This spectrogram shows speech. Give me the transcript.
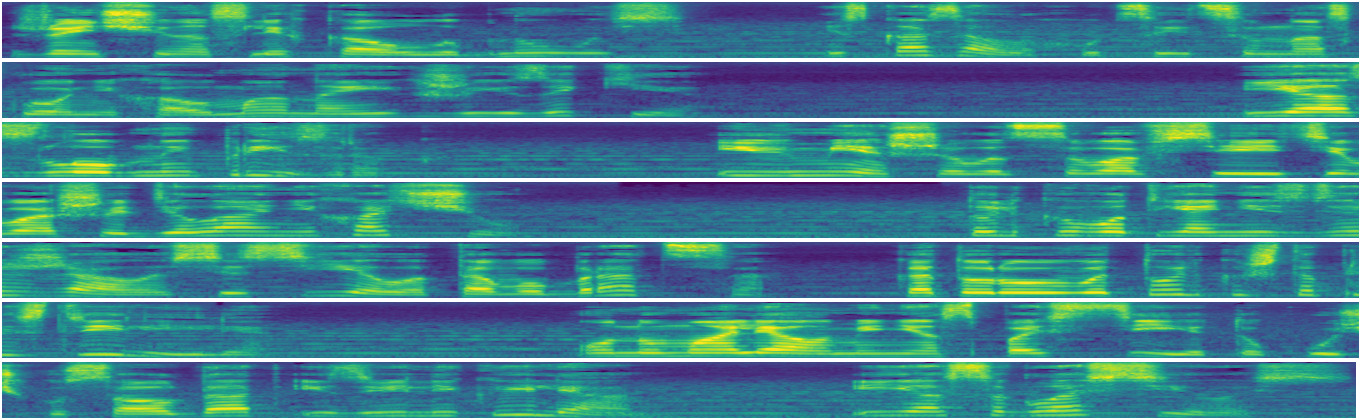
Женщина слегка улыбнулась и сказала хуцийцам на склоне холма на их же языке. «Я злобный призрак, и вмешиваться во все эти ваши дела не хочу. Только вот я не сдержалась и съела того братца, которого вы только что пристрелили. Он умолял меня спасти эту кучку солдат из Великой Лян, и я согласилась».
